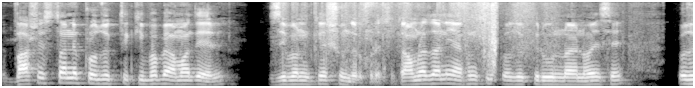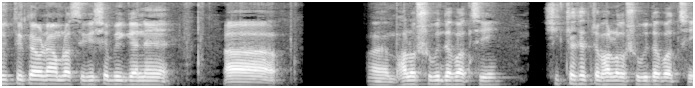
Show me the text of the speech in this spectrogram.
বাসস্থানে প্রযুক্তি কীভাবে আমাদের জীবনকে সুন্দর করেছে? তো আমরা জানি এখন কি প্রযুক্তির উন্নয়ন হয়েছে। প্রযুক্তির কারণে আমরা চিকিৎসা বিজ্ঞানে ভালো সুবিধা পাচ্ছি, শিক্ষাক্ষেত্রে ভালো সুবিধা পাচ্ছি।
